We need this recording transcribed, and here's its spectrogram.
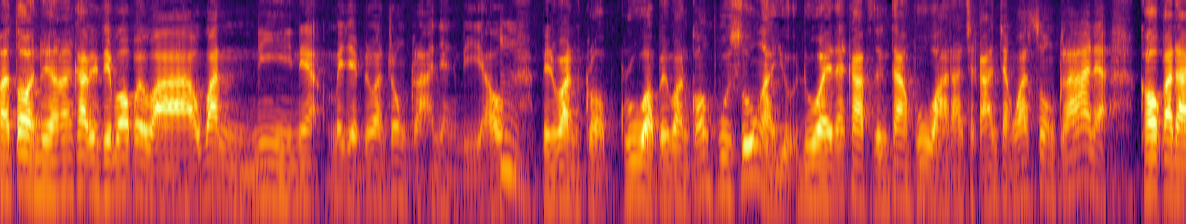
มาต่อเนื่องกันครับอย่างที่บอกไปว่าวันนี้เนี่ยไม่ใช่เป็นวันสงกรานต์อย่างเดียวอืมเป็นวันกรอบครัวเป็นวันของผู้สูงอายุด้วยนะครับซึ่งทางผู้ว่าราชการจังหวัดสงขลาเนี่ยเขาก็ได้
